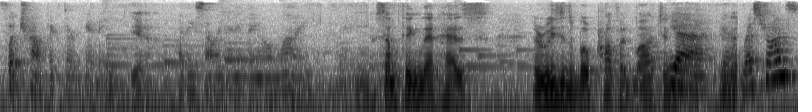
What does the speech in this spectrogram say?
foot traffic they're getting. Yeah, Are they selling anything online? Mm. something that has a reasonable profit margin. Yeah, yeah. Restaurants,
